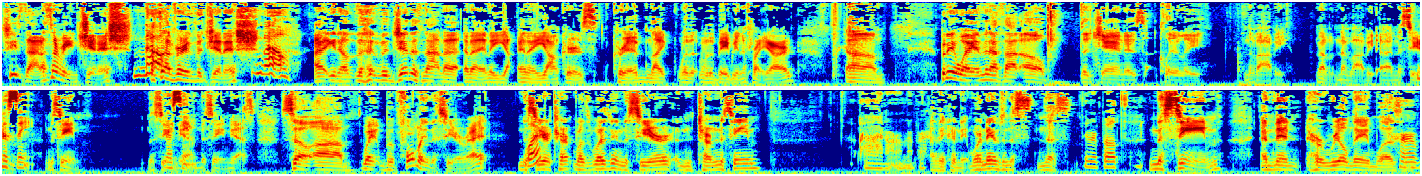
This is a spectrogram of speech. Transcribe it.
she's not. That's not very Jinish. No, that's not very the Jinish. No. uh, you know the the Jin is not in a in a, in a, in a Yonkers crib like with with a baby in the front yard. Um, but anyway, and then I thought, oh, the Jin is clearly Navabi, not Navabi, uh, Nasir, Nassim. Nassim, Nassim, Nassim. yeah, Nassim, yes. So um, wait, but formerly Nasir, right? Nasir term was wasn't Nasir and term Nassim? I don't remember. I think her name. Her name's Nas, Nas, They were both Nassim, and then her real name was her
